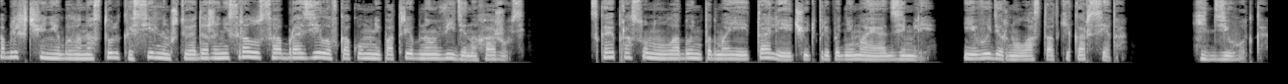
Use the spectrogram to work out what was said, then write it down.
Облегчение было настолько сильным, что я даже не сразу сообразила, в каком непотребном виде нахожусь. Скай просунул ладонь под моей талией, чуть приподнимая от земли, и выдернул остатки корсета. «Идиотка!»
